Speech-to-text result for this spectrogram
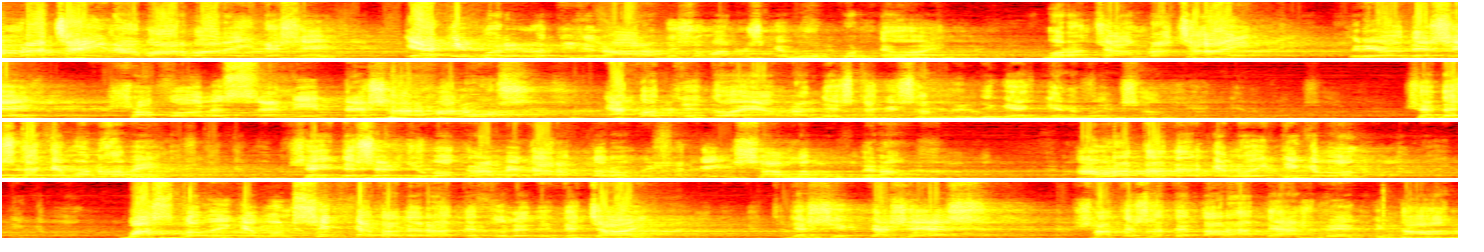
আমরা চাই না বারবার এই দেশে একই পরিণতি যেন আরও কিছু মানুষকে ভোগ করতে হয়। বরঞ্চ আমরা চাই প্রিয় দেশে সকল শ্রেণি পেশার মানুষ একত্রিত হয়ে আমরা দেশটাকে সামনের দিকে এগিয়ে নেব ইনশাআল্লাহ। সে দেশটা কেমন হবে? সেই দেশের যুবকরা বেকারত্বের অভিষেকে ইনশাআল্লাহ ভুগবে না। আমরা তাদেরকে নৈতিক এবং বাস্তবিক এমন শিক্ষা তাদের হাতে তুলে দিতে চাই যে শিক্ষা শেষ, সাথে সাথে তার হাতে আসবে একটি কাজ।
